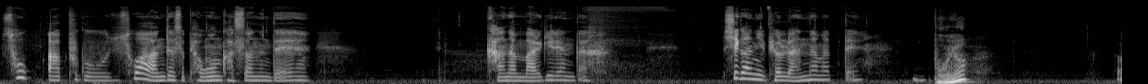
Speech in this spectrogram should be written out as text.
속 아프고 소화 안 돼서 병원 갔었는데 간암 말기랜다. 시간이 별로 안 남았대. 뭐야? 아,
